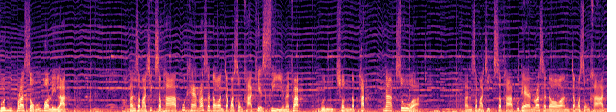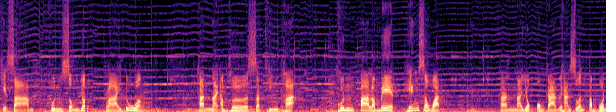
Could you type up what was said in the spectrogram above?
คุณประสงค์บริลักษ์ท่านสมาชิกสภาผู้แทนราษฎรจังหวัดสงขลาเขต 4 นะครับ คุณชนพัฒน์นาคสั่วท่านสมาชิกสภาผู้แทนราษฎร จังหวัดสงขลาเขต 3 คุณสมยศพลายด้วง ท่านนายอำเภอสทิงพระ คุณปาลเมศเฮงสวัสดิ์ท่านนายกองค์การบริหารส่วนตำบล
